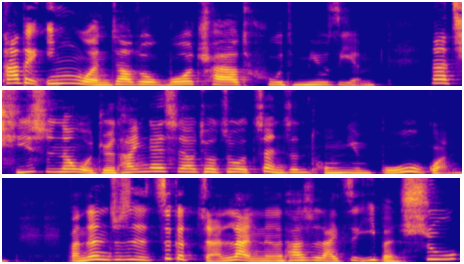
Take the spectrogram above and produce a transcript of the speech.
它的英文叫做 War Childhood Museum。那其实呢，我觉得它应该是要叫做战争童年博物馆。反正就是这个展览呢，它是来自一本书。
